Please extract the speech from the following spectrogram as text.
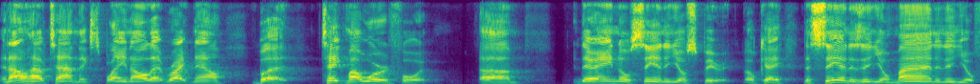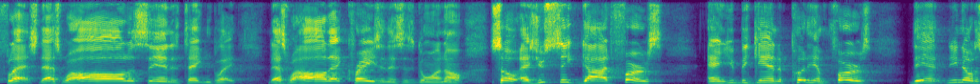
And I don't have time to explain all that right now, but Take my word for it. Um, there ain't no sin in your spirit, okay? The sin is in your mind and in your flesh. That's where all the sin is taking place. That's where all that craziness is going on. So as you seek God first and you begin to put him first, then you know the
